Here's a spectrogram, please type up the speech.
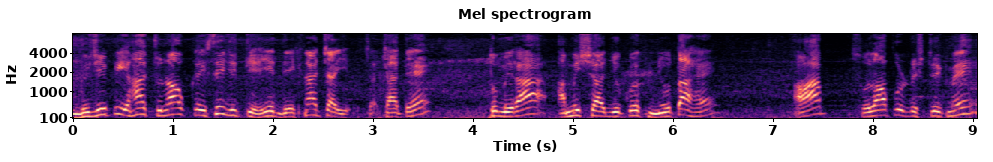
बीजेपी यहाँ चुनाव कैसे जीती है, ये देखना चाहिए चाहते हैं तो मेरा अमित शाह जी को एक न्योता है। आप सोलापुर डिस्ट्रिक्ट में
